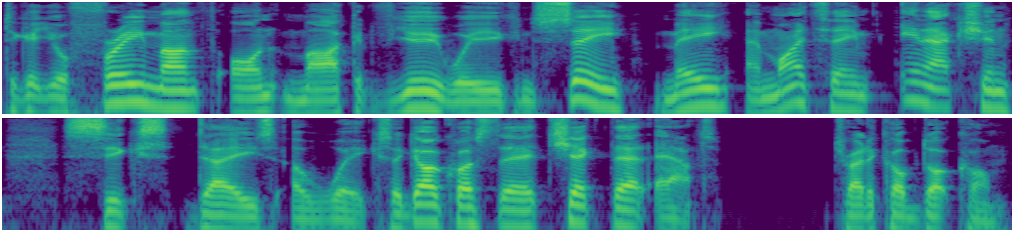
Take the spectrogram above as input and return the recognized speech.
to get your free month on Market View where you can see me and my team in action six days a week. So go across there, check that out. tradercobb.com.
